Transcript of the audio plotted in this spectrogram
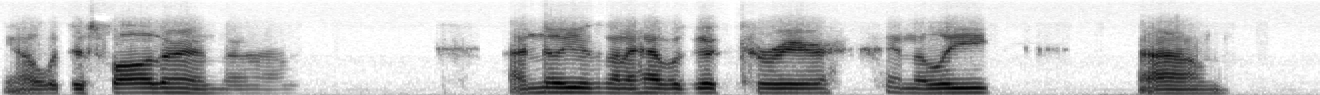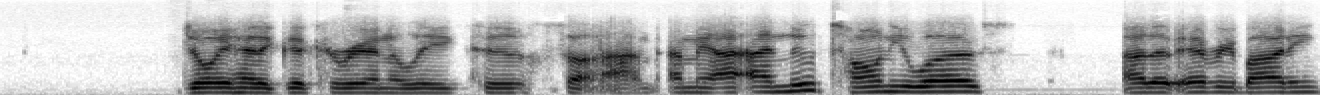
you know, with his father, and uh, I knew he was going to have a good career in the league. Um, Joey had a good career in the league too. So I, I mean, I, I knew Tony was out of everybody,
